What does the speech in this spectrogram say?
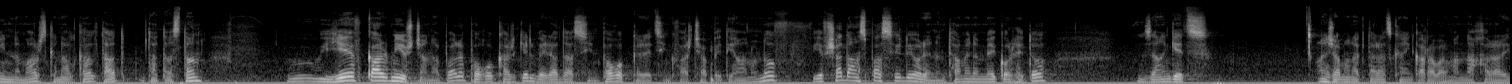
9 մարս գնալ գալ դատ, դատաստան եւ կար մյուս ճանապարհը փողոքարկել վերադասին։ Փողոք գրեցինք վարչապետի անունով եւ շատ անսպասելիորեն ընդամենը 1 օր հետո զանգեց այն ժամանակ տարածքային կառավարման նախարարի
